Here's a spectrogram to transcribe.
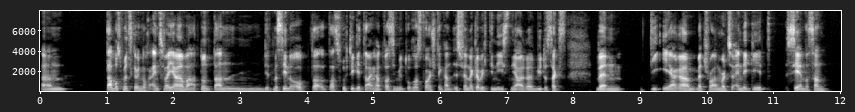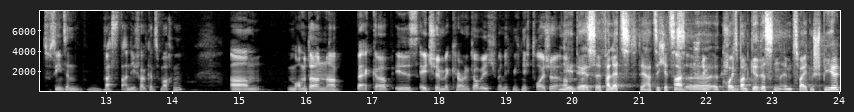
ähm, da muss man jetzt, glaube ich, noch ein, zwei Jahre warten und dann wird man sehen, ob da, das Früchte getragen hat, was ich mir durchaus vorstellen kann. Es werden, glaube ich, die nächsten Jahre, wie du sagst, wenn die Ära Matt Ryan mal zu Ende geht, sehr interessant zu sehen sein, was dann die Falcons machen. Ähm, momentan Backup ist AJ McCarron, glaube ich, wenn ich mich nicht täusche. Nee, ähm, der ist äh, verletzt. Der hat sich jetzt ah, das äh, Kreuzband gerissen im zweiten Spiel.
